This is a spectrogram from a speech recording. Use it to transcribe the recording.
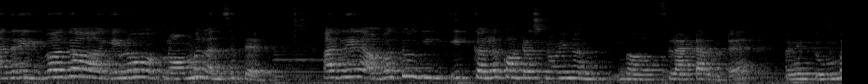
ಆದರೆ ಇವಾಗ ಏನೋ ನಾರ್ಮಲ್ ಅನಿಸುತ್ತೆ. ಆದರೆ ಅವತ್ತು ಈ ಈ ಕಲರ್ ಕಾಂಟ್ರಾಸ್ಟ್ ನೋಡಿ ನಾನು ಫ್ಲ್ಯಾಟ್ ಆಗಿಬಿಟ್ಟೆ. ಐ ಮೀನ್ ತುಂಬ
